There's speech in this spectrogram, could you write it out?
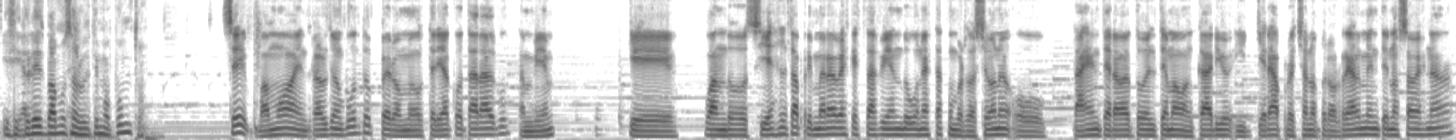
Y si quieres vamos al último punto. Sí, vamos a entrar al último punto, pero me gustaría acotar algo también, que cuando si es la primera vez que estás viendo una de estas conversaciones o estás enterado de todo el tema bancario y quieres aprovecharlo, pero realmente no sabes nada,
